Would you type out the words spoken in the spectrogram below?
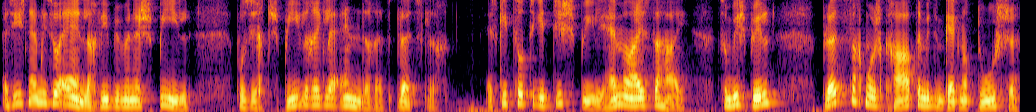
Es ist nämlich so ähnlich wie bei einem Spiel, wo sich die Spielregeln ändern, plötzlich. Es gibt solche Tischspiele, haben wir eins daheim. Zum Beispiel, plötzlich musst du Karten mit dem Gegner tauschen.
